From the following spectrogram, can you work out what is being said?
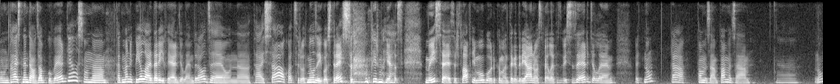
Un tā es nedaudz apguvu ērģeles, un uh, tad mani pielaida arī pie ērģelēm draudzē. Un, uh, tā es sāku atcerot milzīgo stresu pirmajās misēs ar slapju muguru, ka man tagad ir jānospēlē tas viss uz ērģelēm. Bet, nu, tā, pamazām, pamazām. Uh, nu,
